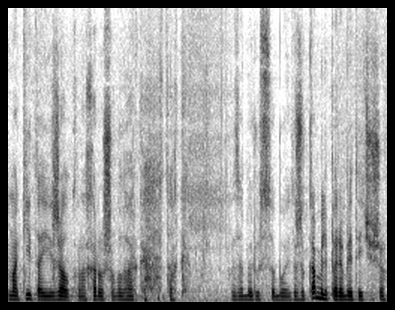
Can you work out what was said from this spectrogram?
Макіта і жалко, вона хороша болгарка. Так, заберу з собою. Тож кабель перебитий чи що?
